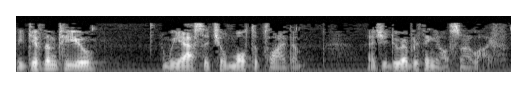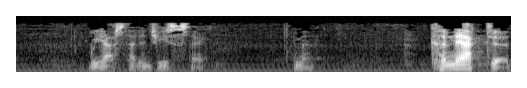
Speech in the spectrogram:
We give them to you, and we ask that you'll multiply them as you do everything else in our life. We ask that in Jesus' name. Amen. Connected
